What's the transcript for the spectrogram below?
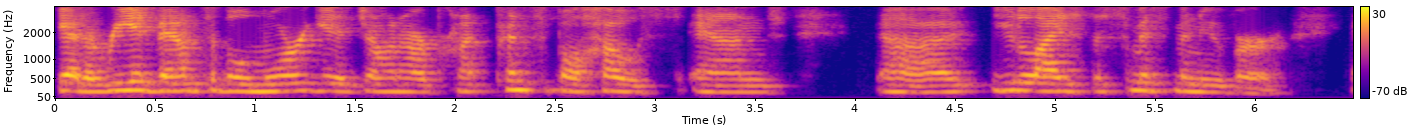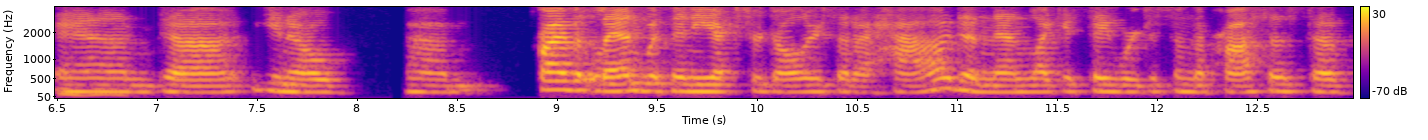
get a readvanceable mortgage on our pr- principal house and uh, utilize the Smith maneuver. Mhm. And, uh, you know, um, private land with any extra dollars that I had. And then, like I say, we're just in the process of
